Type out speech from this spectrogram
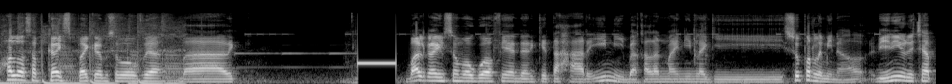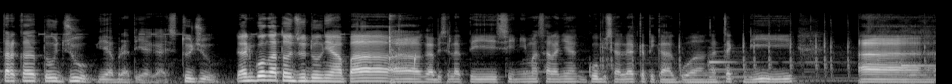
halo what's up guys, balik lagi bersama gue Balik. Balik lagi sama gue Vian dan kita hari ini bakalan mainin lagi Super Liminal. Ini udah chapter ke-7 ya berarti ya guys, 7 Dan gue nggak tahu judulnya apa, eh, nggak bisa lihat di sini masalahnya. Gue bisa lihat ketika gue ngecek di uh,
